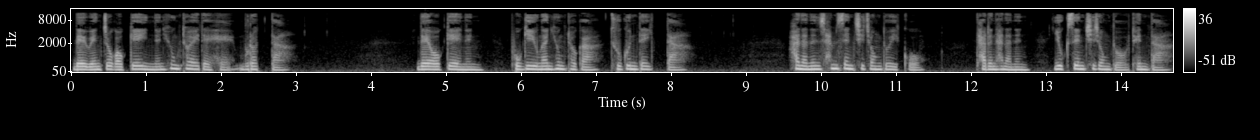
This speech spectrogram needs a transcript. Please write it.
내 왼쪽 어깨에 있는 흉터에 대해 물었다. 내 어깨에는 보기 흉한 흉터가 두 군데 있다. 하나는 3cm 정도이고 다른 하나는 6cm 정도 된다.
